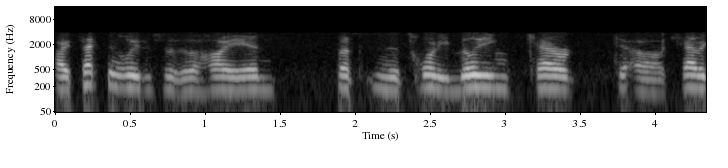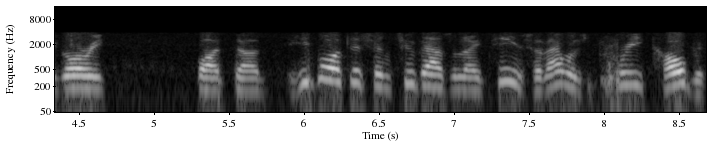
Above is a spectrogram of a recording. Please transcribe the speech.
I technically this is a high-end, that's in the 20 million car- uh, category. But uh, he bought this in 2019, so that was pre-COVID.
